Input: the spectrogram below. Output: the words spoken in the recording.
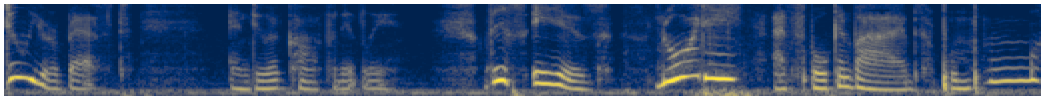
do your best and do it confidently. This is Nordy at Spoken Vibes. Boom, boom.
